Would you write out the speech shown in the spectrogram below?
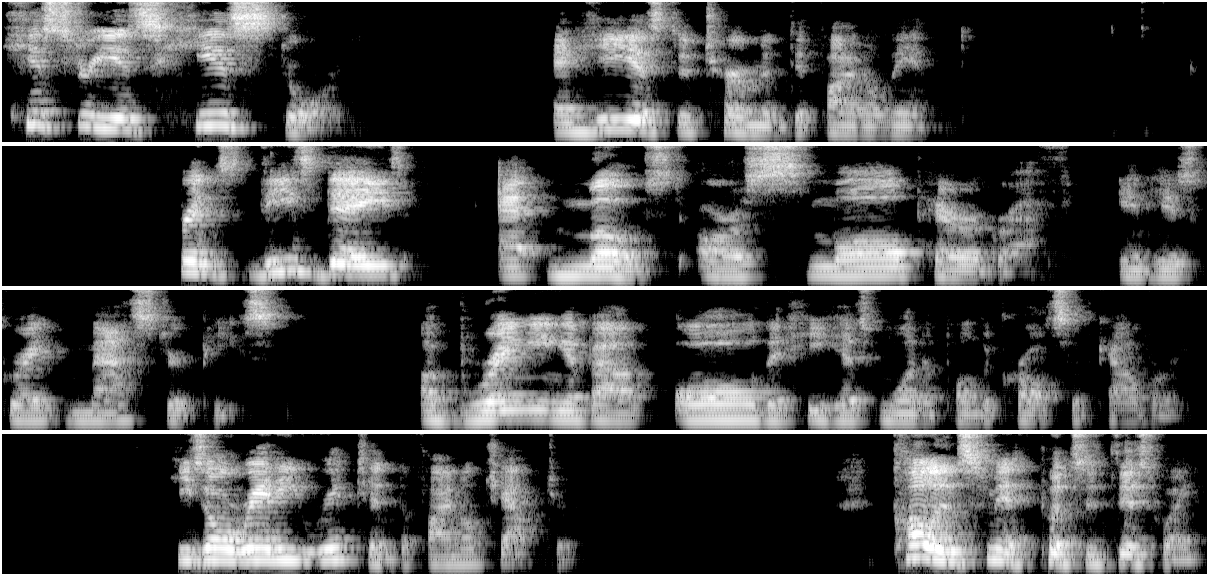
History is his story and he has determined the final end. Friends, these days at most are a small paragraph in his great masterpiece of bringing about all that he has won upon the cross of Calvary. He's already written the final chapter. Colin Smith puts it this way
